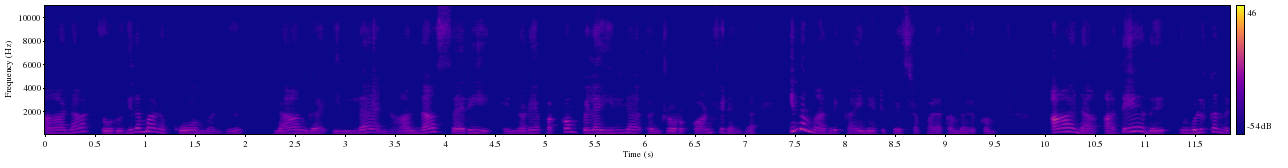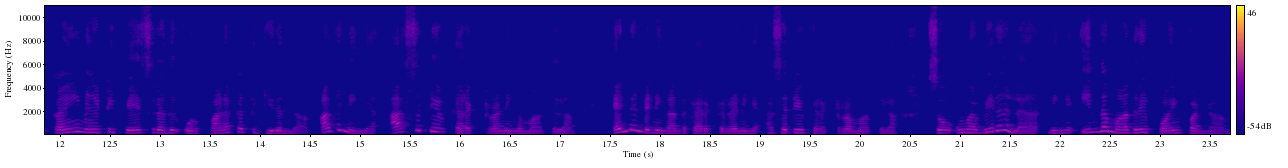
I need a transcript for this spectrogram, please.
ஆனா ஒரு விதமான கோவம் வந்து, நாங்க இல்ல நான் தான் சரி, என்னுடைய பக்கம் பிழை இல்ல என்ற ஒரு கான்ஃபிடென்ட்ல இந்த மாதிரி கை நீட்டி பேசுற பழக்கம் இருக்கும். ஆனா அதே இது உங்களுக்கு அந்த கை நீட்டி பேசுறது ஒரு பழக்கத்துக்கு இருந்தா, அது நீங்க அசட்டிவ் கேரக்டரா நீங்க மாத்தலாம். என்னென்று நீங்க அந்த கேரக்டரை நீங்க அசட்டிவ் கேரக்டரா மாத்தலாம். ஸோ உங்க விரலை நீங்க இந்த மாதிரி பாயிண்ட் பண்ணாம,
